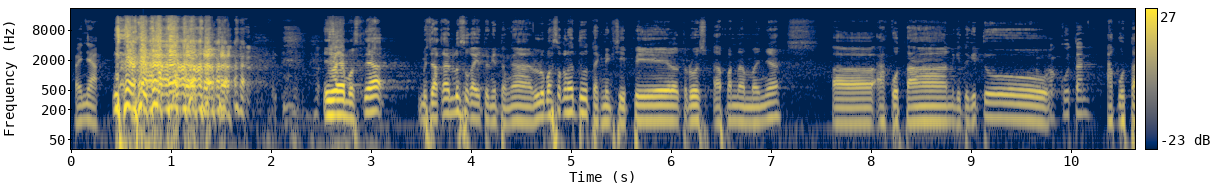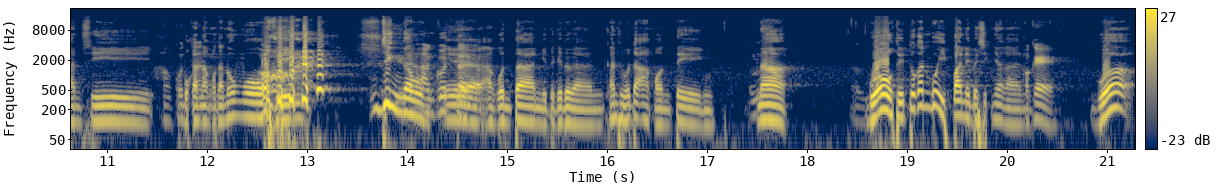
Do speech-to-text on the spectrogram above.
Banyak. Iya, maksudnya misalkan lu suka hitung-hitungan, lu masuklah tuh teknik sipil, terus apa namanya? eh, akuntan gitu-gitu. Angkutan. Akuntansi, Angkutan. bukan angkutan umum, jing. Jing kamu. Angkutan. Iya, akuntan gitu-gitu kan. Kan sebutnya accounting. Nah, gua waktu itu kan gua IPA nih basicnya kan. Oke. Gua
